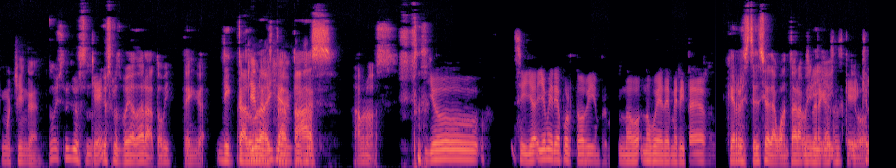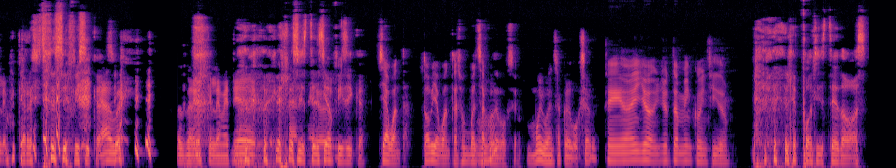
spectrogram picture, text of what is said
como chingan. No, yo, yo- ¿Qué? yo se los voy a dar a Toby. Tenga. ¿A quién Dictadura, ahí está. Paz. Vámonos. Yo. Sí, yo, yo me iría por Toby. en prim- No, no voy a demeritar. Qué resistencia de aguantar a Los Mary vergazos Jane, que- que le metí. Qué resistencia física. Ya, sí. güey. Los vergas que le metí. Qué resistencia física. Sí aguanta. Toby aguanta. Es un buen saco de boxeo. Muy buen saco de boxeo. güey. Sí, ahí yo, yo también coincido. Le poniste dos.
